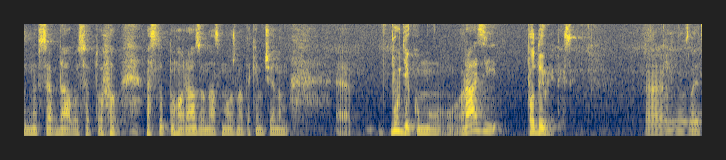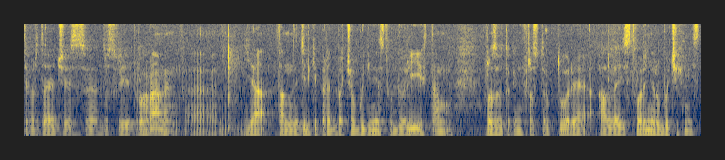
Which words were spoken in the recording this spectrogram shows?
не все вдалося, то наступного разу нас можна таким чином в будь-якому разі подивитися. Е, Знаєте, вертаючись е, до своєї програми, е, я там не тільки передбачав будівництво доріг, там розвиток інфраструктури, але й створення робочих місць.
